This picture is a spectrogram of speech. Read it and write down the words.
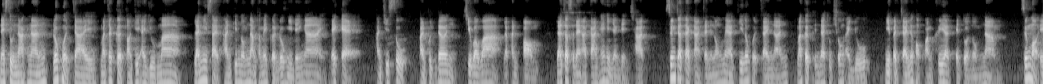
ในสุนัขนั้นโรคหัวใจมันจะเกิดตอนที่อายุมาก และมีสายพันธุ์ที่โน้มนำทำให้เกิดโรคนี้ได้ง่าย ได้แก่ พันธุ์ชิสุ พันธุ์พุดเดิ้ล ชิวาว่า และพันธุ์ปอม และจะแสดงอาการให้เห็นอย่างเด่นชัด ซึ่งจะแตกต่างจากในน้องแมวที่โรคหัวใจนั้นมักเกิดขึ้นได้ทุกช่วงอายุ มีปัจจัยเรื่องของความเครียดเป็นตัวโน้มนำซึ่งหมอเอ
